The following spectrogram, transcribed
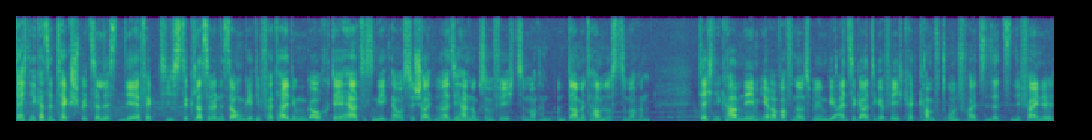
Techniker sind Tech-Spezialisten, die effektivste Klasse, wenn es darum geht, die Verteidigung auch der härtesten Gegner auszuschalten oder sie handlungsunfähig zu machen und damit harmlos zu machen. Techniker haben neben ihrer Waffenausbildung die einzigartige Fähigkeit, Kampfdrohnen freizusetzen, die Feinde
